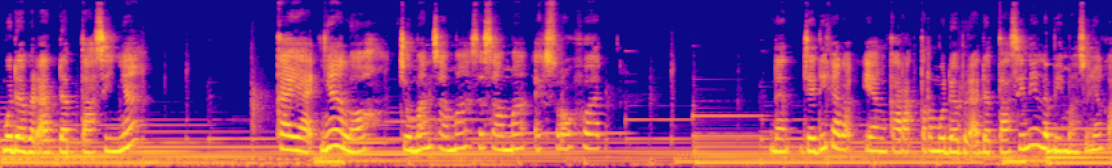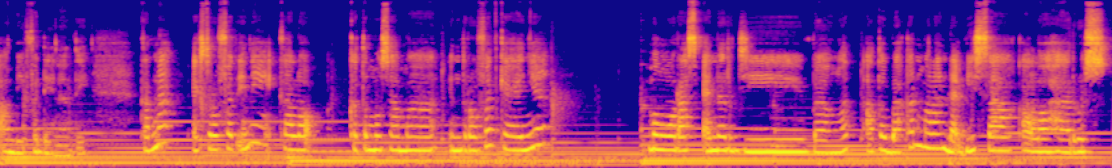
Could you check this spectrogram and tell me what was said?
mudah beradaptasinya? Kayaknya loh cuman sama sesama ekstrovert. Dan jadi kalau yang karakter mudah beradaptasi ini lebih masuknya ke ambivert deh nanti. Karena ekstrovert ini kalau ketemu sama introvert kayaknya menguras energi banget atau bahkan malah nggak bisa kalau harus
